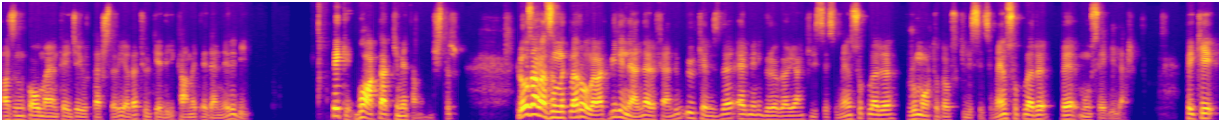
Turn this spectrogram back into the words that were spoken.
azınlık olmayan TC yurttaşları ya da Türkiye'de ikamet edenleri değil. Peki bu haklar kime tanınmıştır? Lozan azınlıkları olarak bilinenler efendim ülkemizde Ermeni Gregorian Kilisesi mensupları, Rum Ortodoks Kilisesi mensupları ve Museviler. Peki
